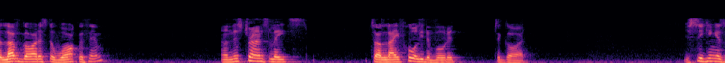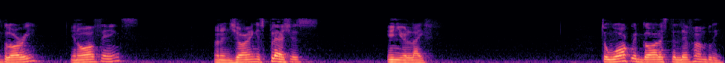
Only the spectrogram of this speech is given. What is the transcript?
To love God is to walk with Him. And this translates to a life wholly devoted to God. You're seeking His glory in all things and enjoying His pleasures in your life. To walk with God is to live humbly.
